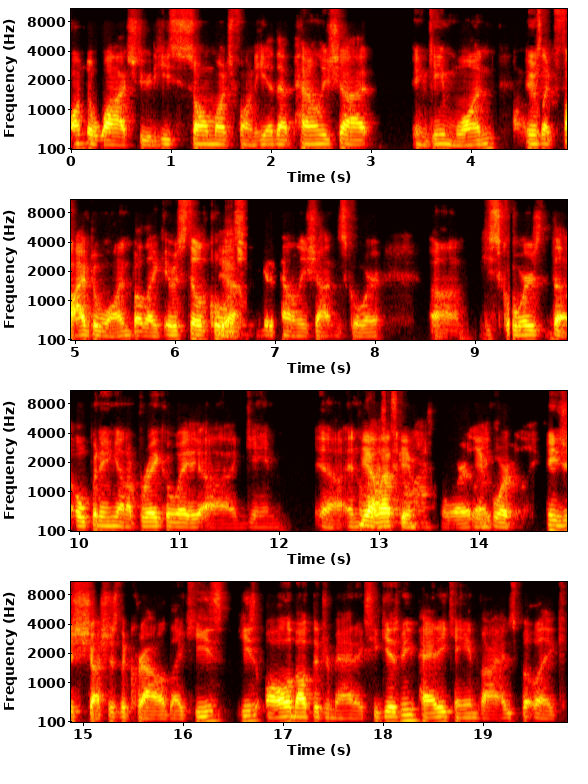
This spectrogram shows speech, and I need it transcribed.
fun to watch, dude. He's so much fun. He had that penalty shot in game one. It was like five to one, but like it was still cool Yeah. to get a penalty shot and score. Um, he scores the opening on a breakaway uh, game in the Yeah, last, last game. Four, Game like, four. and he just shushes the crowd. Like he's he's all about the dramatics. He gives me Patty Kane vibes, but like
